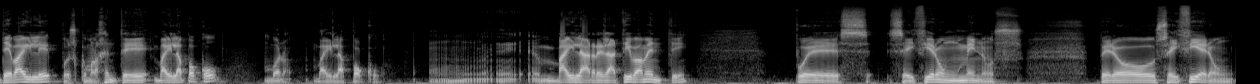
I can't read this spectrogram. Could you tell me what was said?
de baile, pues como la gente baila poco, bueno, baila poco, mm, baila relativamente, pues se hicieron menos. Pero se hicieron.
